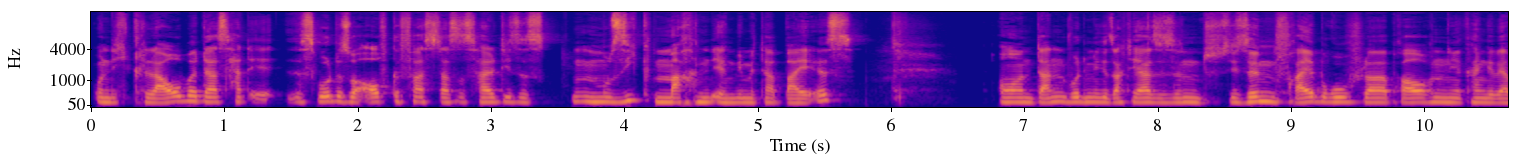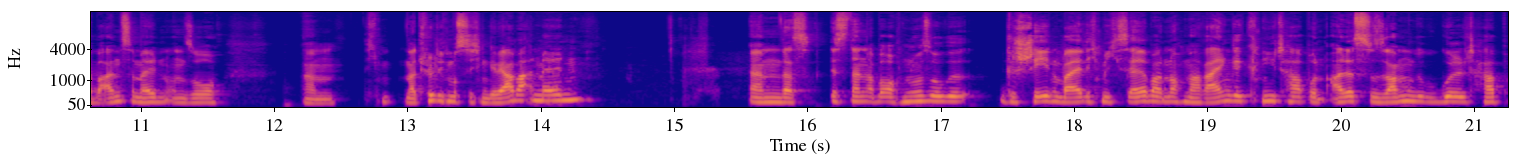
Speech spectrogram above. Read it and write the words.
Und ich glaube, das hat, es wurde so aufgefasst, dass es halt dieses Musikmachen irgendwie mit dabei ist. Und dann wurde mir gesagt, ja, sie sind, sie sind Freiberufler, brauchen hier kein Gewerbe anzumelden und so. Ähm, ich, natürlich musste ich ein Gewerbe anmelden. Ähm, das ist dann aber auch nur so ge geschehen, weil ich mich selber noch mal reingekniet habe und alles zusammengegoogelt habe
